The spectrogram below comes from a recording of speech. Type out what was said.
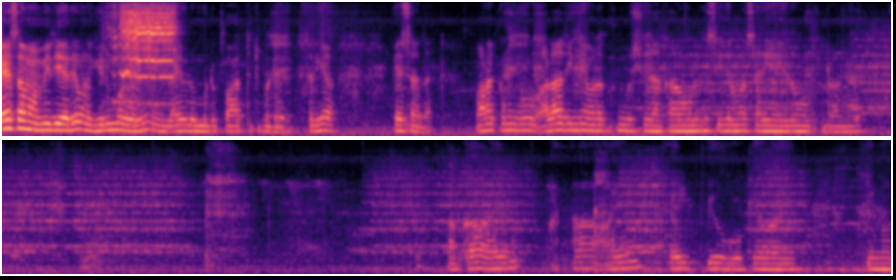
பேசாமல் அமைதியாரு உனக்கு இருமல் வரும். நீ மட்டும் பார்த்துட்டு போட்டாரு சரியா? பேசாத. வணக்கம். அழாதீங்க. வணக்கம் குஷிலாக்கா உங்களுக்கு சீக்கிரமாக சரியாயிடும் அப்படின்றாங்க. அக்கா ஐம் அண்ணா ஐம் ஹெல்ப் யூ ஓகேவா யூ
